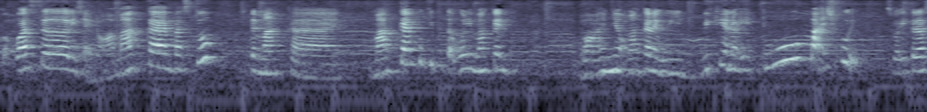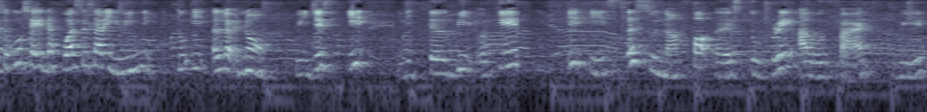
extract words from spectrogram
Buka puasa, recite doa makan. Lepas tu, kita makan. Makan pun kita tak boleh makan banyak makan. We, we cannot eat too much food. Sebab kita rasa, oh saya dah puasa sehari. We need to eat a lot. No, we just eat little bit, okay? It is a sunnah for us to break our fast with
